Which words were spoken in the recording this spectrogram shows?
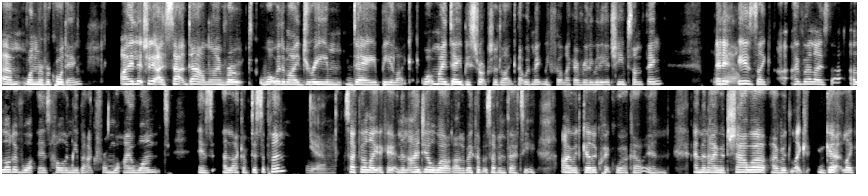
Um, when we're recording, I literally I sat down and I wrote what would my dream day be like? What would my day be structured like that would make me feel like I really really achieved something? And yeah. it is like I realized that a lot of what is holding me back from what I want is a lack of discipline. Yeah. So I feel like okay, in an ideal world, I would wake up at seven thirty. I would get a quick workout in, and then I would shower. I would like get like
